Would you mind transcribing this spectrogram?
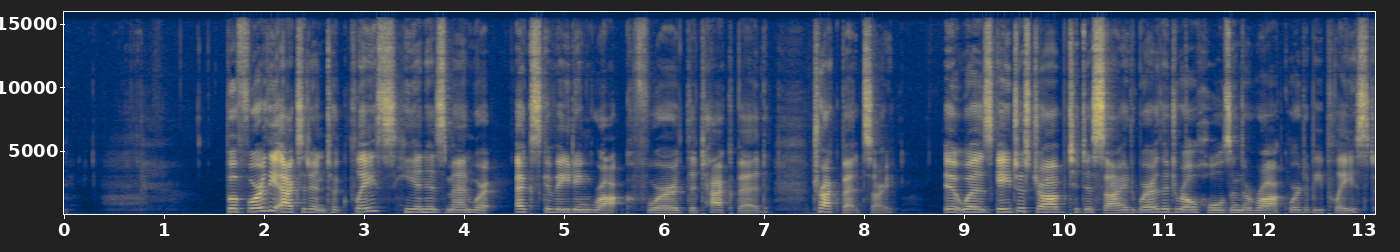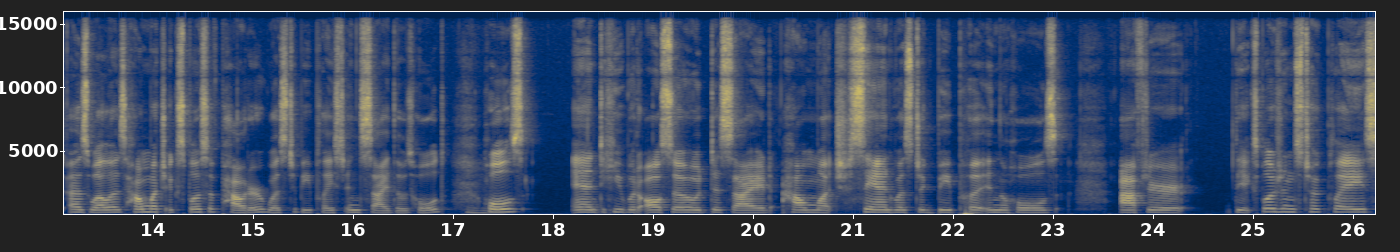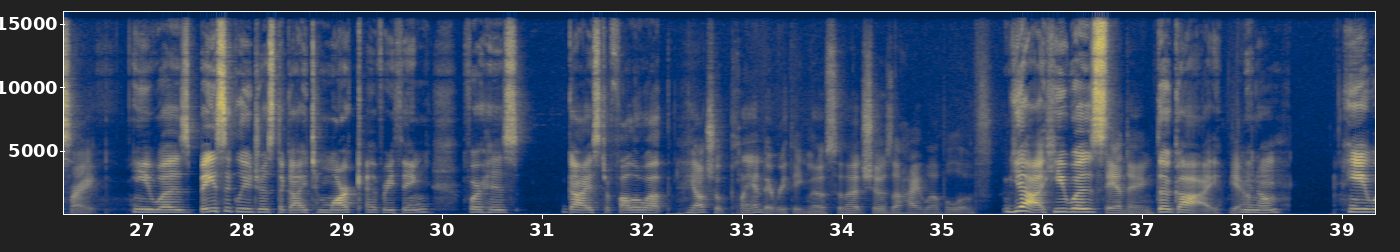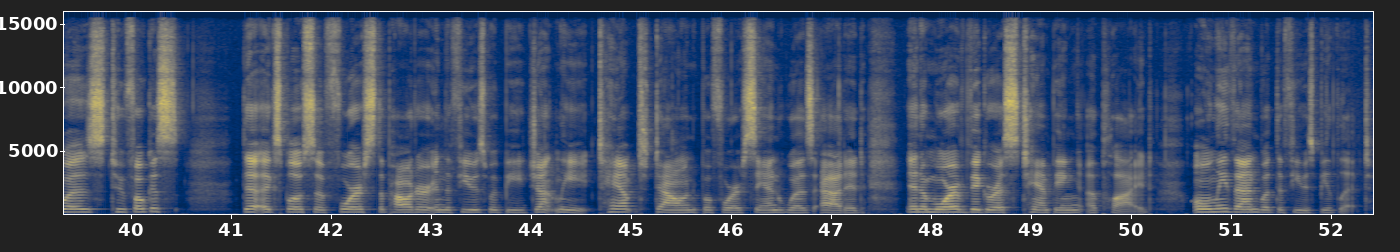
Before the accident took place, he and his men were excavating rock for the tack bed, track bed, sorry. It was Gage's job to decide where the drill holes in the rock were to be placed, as well as how much explosive powder was to be placed inside those hold, mm-hmm. holes. And he would also decide how much sand was to be put in the holes after the explosions took place. Right. He was basically just the guy to mark everything for his guys to follow up. He also planned everything though, so that shows a high level of Yeah, he was standing. the guy. Yeah. You know, he was to focus the explosive force, the powder, and the fuse would be gently tamped down before sand was added and a more vigorous tamping applied. Only then would the fuse be lit.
